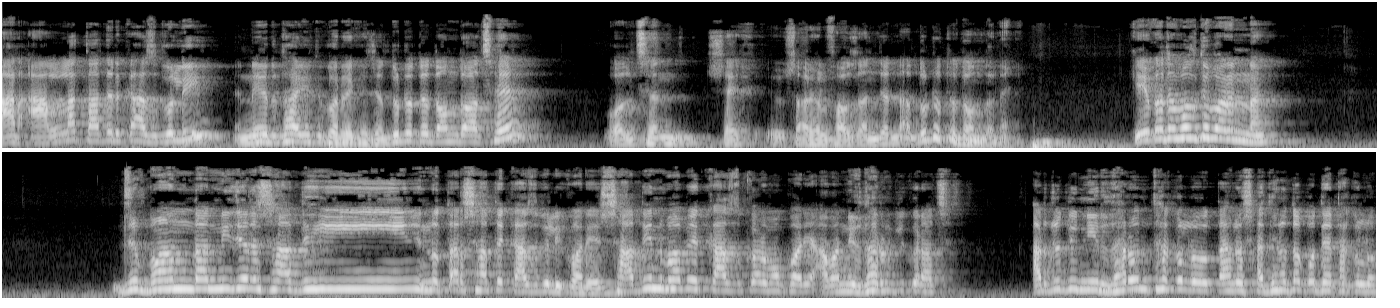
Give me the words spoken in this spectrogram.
আর আল্লাহ তাদের কাজগুলি নির্ধারিত করে রেখেছেন। দুটোতে দ্বন্দ্ব আছে, বলছেন শেখ সাহেল ফাউজান না, দুটোতে দ্বন্দ্ব নেই। কে কথা বলতে পারেন না। যে বান্দা নিজের স্বাধীনতার সাথে কাজগুলি করে, স্বাধীনভাবে কাজকর্ম করে, আবার নির্ধারণ কি করে আছে? আর যদি নির্ধারণ থাকল, তাহলে স্বাধীনতা কোথায় থাকল?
